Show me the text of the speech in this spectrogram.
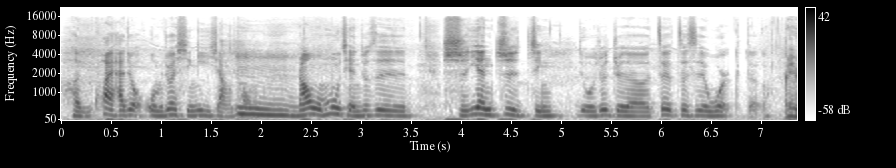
很快，他就我们就会心意相通。嗯，然后我目前就是实验至今，我就觉得这这是 work 的。哎，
